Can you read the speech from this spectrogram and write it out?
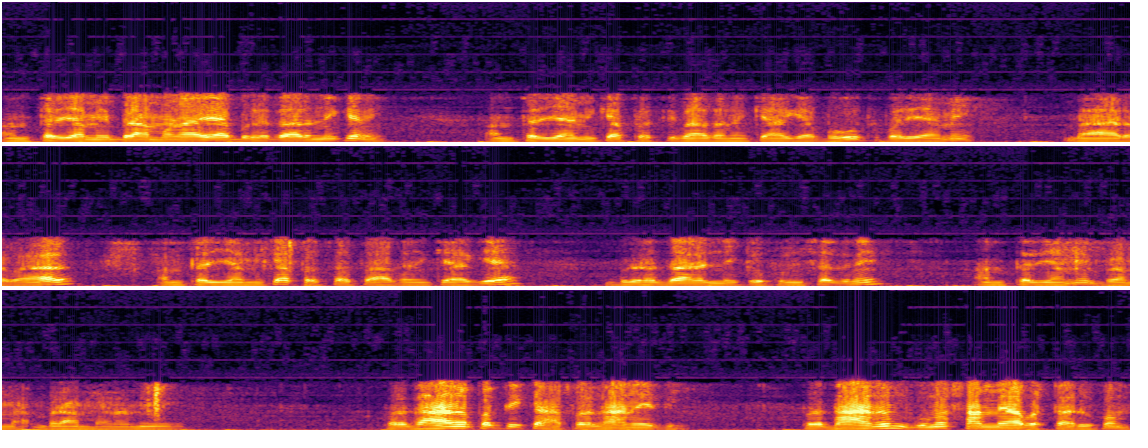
अंतर्यामी ब्राह्मण आया बृहदारण्य के में। अंतर्यामी का प्रतिपादन किया गया बहुत पर्याय में बार बार अंतर्यामी का प्रतिपादन किया गया बृहदारण्य के उपनिषद में, अंतर्यामी ब्राह्मण में। प्रधान पति का प्रधान यदि प्रधान गुण साम्यावस्था रूपम।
